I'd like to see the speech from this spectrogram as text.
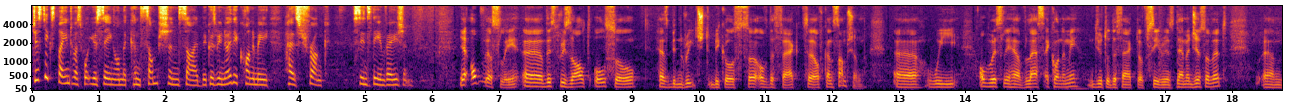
Just explain to us what you're seeing on the consumption side, because we know the economy has shrunk since the invasion. Yeah, obviously, uh, this result also has been reached because uh, of the fact uh, of consumption. Uh, we obviously have less economy due to the fact of serious damages of it, and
